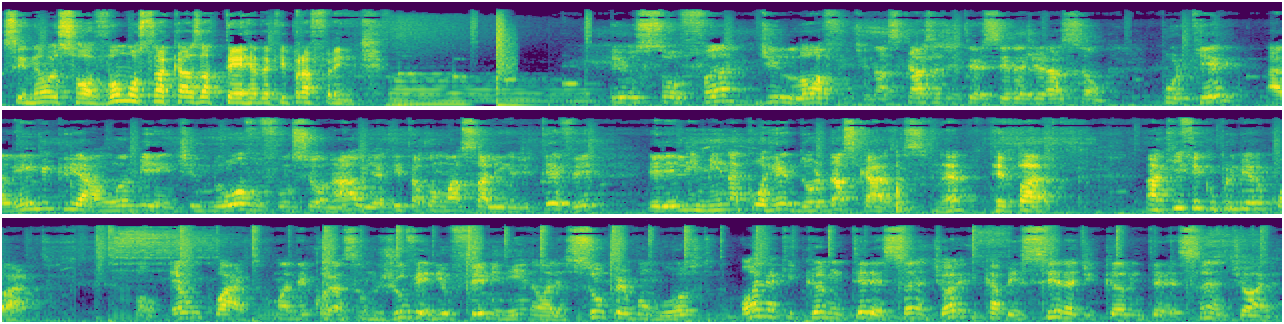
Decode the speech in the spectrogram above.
senão eu só vou mostrar casa terra daqui para frente. Eu sou fã de loft nas casas de terceira geração, porque além de criar um ambiente novo, funcional, e aqui está com uma salinha de TV, ele elimina corredor das casas, né? Repara, aqui fica o primeiro quarto. Bom, é um quarto com uma decoração juvenil feminina, olha, super bom gosto. Olha que cama interessante, olha que cabeceira de cama interessante, olha.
